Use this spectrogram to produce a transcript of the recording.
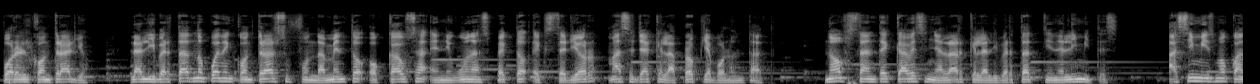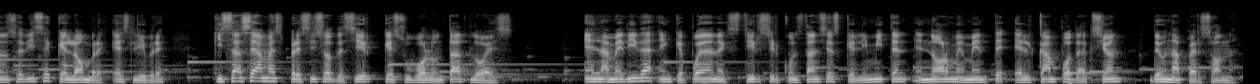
Por el contrario, la libertad no puede encontrar su fundamento o causa en ningún aspecto exterior más allá que la propia voluntad. No obstante, cabe señalar que la libertad tiene límites. Asimismo, cuando se dice que el hombre es libre, quizás sea más preciso decir que su voluntad lo es, en la medida en que puedan existir circunstancias que limiten enormemente el campo de acción de una persona.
